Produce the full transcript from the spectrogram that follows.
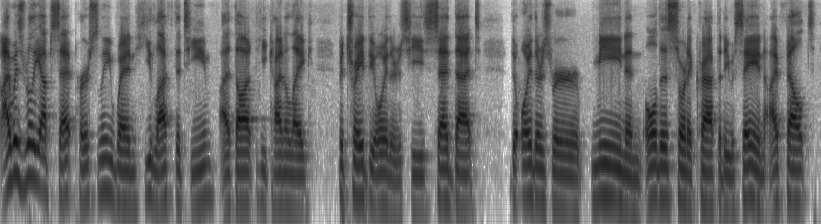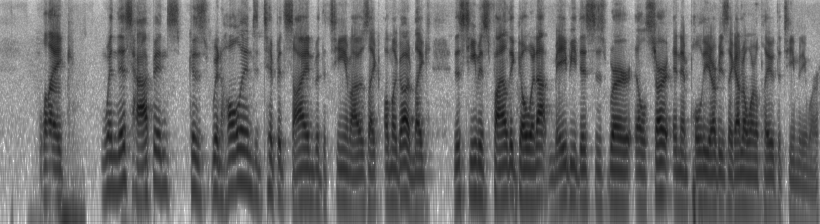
I was really upset personally when he left the team. I thought he kind of like betrayed the Oilers. He said that the Oilers were mean and all this sort of crap that he was saying. I felt like when this happens, because when Holland and Tippett signed with the team, I was like, oh my god, like this team is finally going up. Maybe this is where it'll start. And then Puljujarvi's like, I don't want to play with the team anymore.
